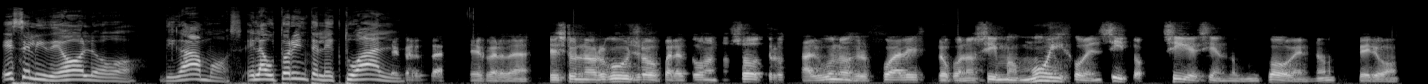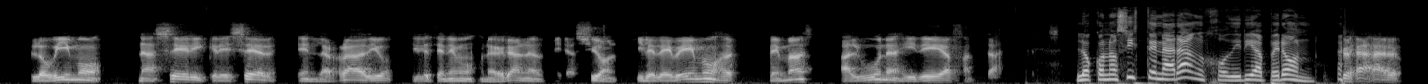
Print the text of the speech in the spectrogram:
es el ideólogo, digamos, el autor intelectual. Es verdad, es verdad. Es un orgullo para todos nosotros, algunos de los cuales lo conocimos muy jovencito. Sigue siendo muy joven, ¿no? Pero lo vimos nacer y crecer en la radio y le tenemos una gran admiración. Y le debemos, además, algunas ideas fantásticas. Lo conociste naranjo, diría Perón. Claro,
